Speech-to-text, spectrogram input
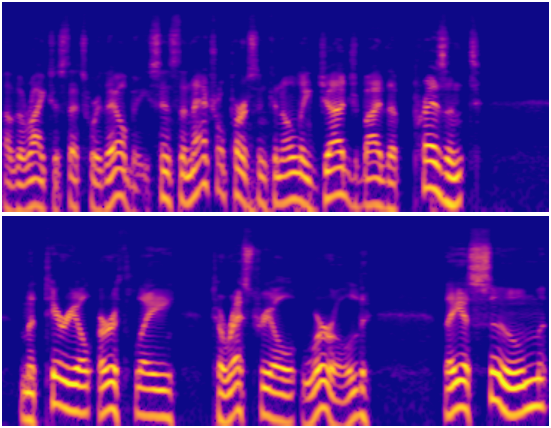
of the righteous. That's where they'll be. Since the natural person can only judge by the present material, earthly, terrestrial world, they assume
